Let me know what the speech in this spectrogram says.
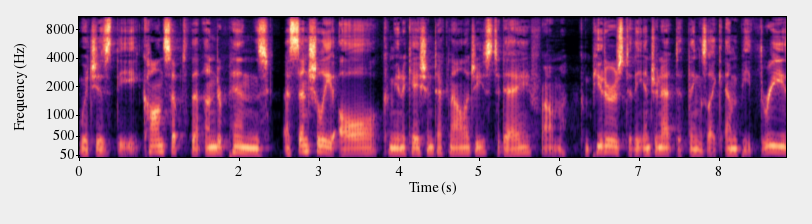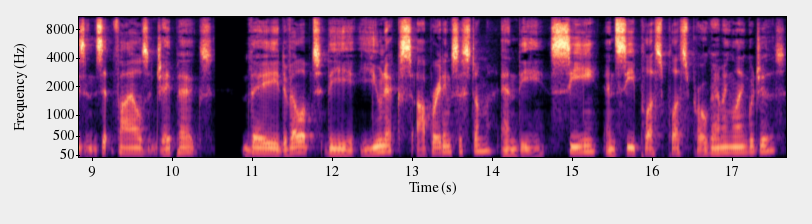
which is the concept that underpins essentially all communication technologies today, from computers to the internet to things like MP3s and zip files and JPEGs. They developed the Unix operating system and the C and C programming languages.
